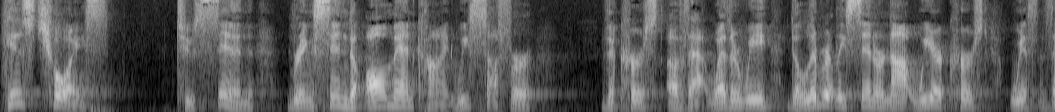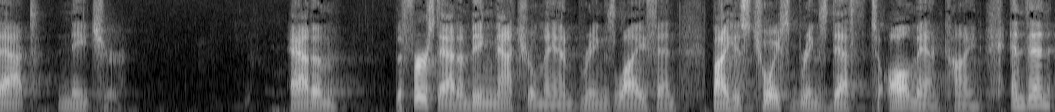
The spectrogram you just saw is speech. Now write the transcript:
his choice to sin brings sin to all mankind. We suffer the curse of that. Whether we deliberately sin or not, we are cursed with that nature. Adam, the first Adam, being natural man, brings life and by his choice brings death to all mankind. And then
